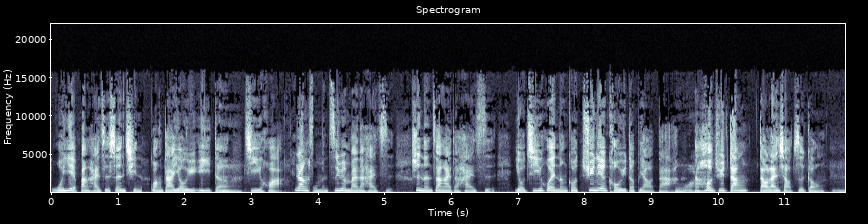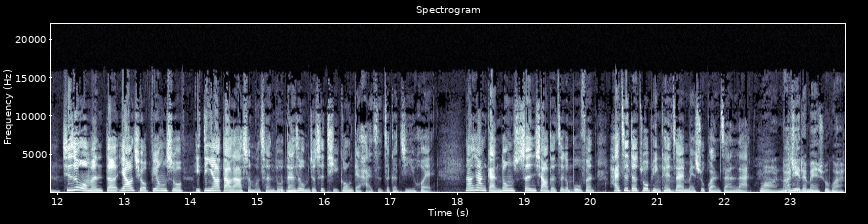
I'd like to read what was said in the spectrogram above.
我也帮孩子申请广达游于艺的计划，让我们资源班的孩子、智能障碍的孩子有机会能够训练口语的表达，然后去当导览小职工。其实我们的要求不用说一定要到达什么程度，但是我们就是提供给孩子这个机会。那像感动生效的这个部分，孩子的作品可以在美术馆展览。哇，哪里的美术馆？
